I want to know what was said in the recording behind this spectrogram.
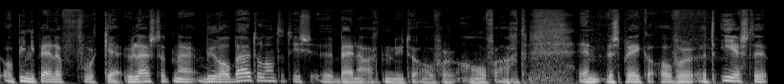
opiniepeiler Fourquet. U luistert naar Bureau Buitenland. Het is uh, bijna acht minuten over half acht. En we spreken over het eerste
